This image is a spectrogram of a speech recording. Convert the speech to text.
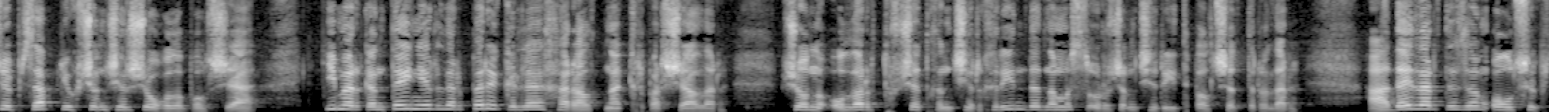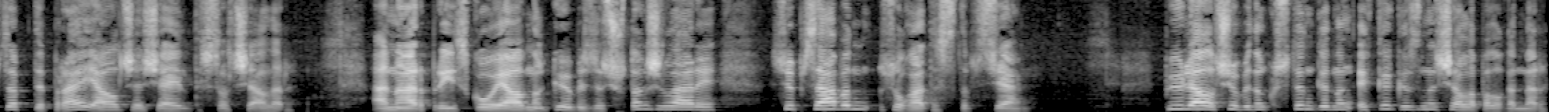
сөпсап текшің жер шоғылы болша. Тимер контейнерлер бір екілі харалтына кірпаршалар. Шоны олар тұршатқан черхринді намыс ұржың черейтіп алшаттырылар. Адайлар тізің ол сөпсапты прай алжа жайылдырсалшалар. Анар приисковый алның көбізі шұқтақ жылары сөп сабын соға тыстыпсыжа. Пүл ал шөбінің күстінгінің әкі кізіні шалап алғанар.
